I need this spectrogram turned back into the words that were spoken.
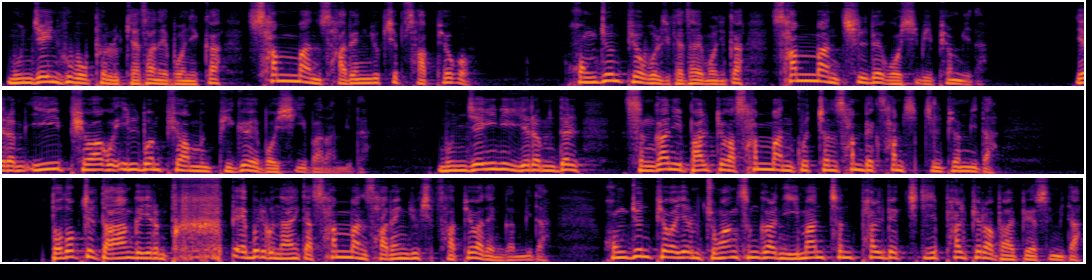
문재인 후보표를 계산해 보니까 3만 464표고 홍준표를 계산해 보니까 3만 752표입니다. 여러분 이 표하고 1번 표 한번 비교해 보시기 바랍니다. 문재인이 여러분들 선관위 발표가 3만 9,337표입니다. 도둑질 당한 거 여러분 다 빼버리고 나니까 3만 464표가 된 겁니다. 홍준표가 여러분 중앙선거관 2만 1,878표라 발표했습니다.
